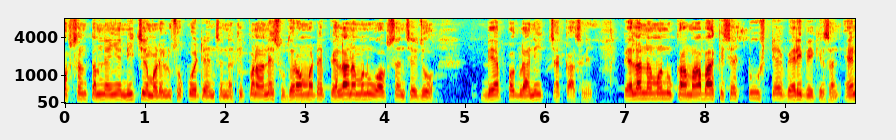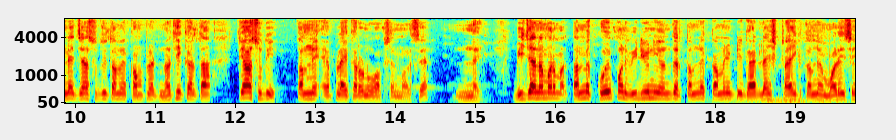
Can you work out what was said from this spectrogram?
ઓપ્શન તમને અહીંયા નીચે મળેલું છે, કોઈ ટેન્શન નથી. પણ આને સુધારવા માટે પહેલા નંબરનું ઓપ્શન છે, જો, બે પગલાંની ચકાસણી. પહેલા નંબરનું કામ આ બાકી છે ટુ સ્ટેપ વેરિફિકેશન એને જ્યાં સુધી તમે કમ્પ્લીટ નથી કરતા, ત્યાં સુધી તમને એપ્લાય કરવાનું ઓપ્શન મળશે નહીં. બીજા નંબરમાં તમે કોઈ પણ વિડીયોની અંદર તમને કમ્યુનિટી ગાઈડલાઇન સ્ટ્રાઇક તમને મળી છે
